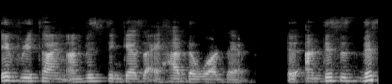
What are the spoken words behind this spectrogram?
every time I'm visiting Gaza I had the war there. Uh, and this is this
